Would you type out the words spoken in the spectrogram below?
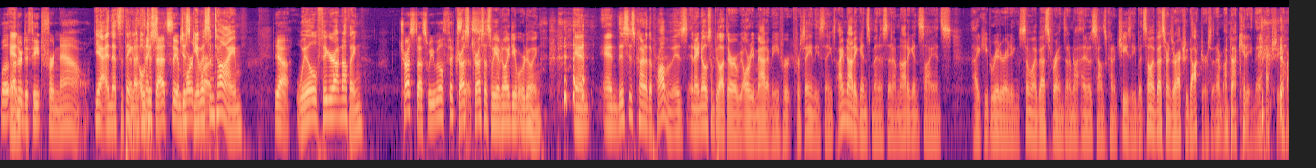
well, and- utter defeat for now. yeah and that's the thing And is, I oh just that's the important. just give us some time Yeah, we'll figure out nothing trust us. We will fix trust this. trust us we have no idea what we're doing and and this is kind of the problem is and i know some people out there are already mad at me for for saying these things. I'm not against medicine. I'm not against science. I keep reiterating some of my best friends and i'm not i know it sounds kind of cheesy but some of my best friends are actually doctors and i'm, I'm not kidding. They actually are.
